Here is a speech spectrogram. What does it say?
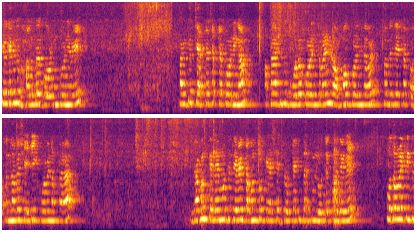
তেলটা কিন্তু ভালো করে গরম করে নেবেন। আমি একটু চ্যাপটা চ্যাপটা করে নিলাম। আপনারা কিন্তু গোলও করে নিতে পারেন, লম্বাও করে নিতে পারেন। আপনাদের যেটা পছন্দ হবে সেটাই করবেন আপনারা। যখন তেলের মধ্যে দেবেন, তখন তো গ্যাসের জোরটা কিন্তু একদম লোতে করে দেবেন। প্রথমে কিন্তু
